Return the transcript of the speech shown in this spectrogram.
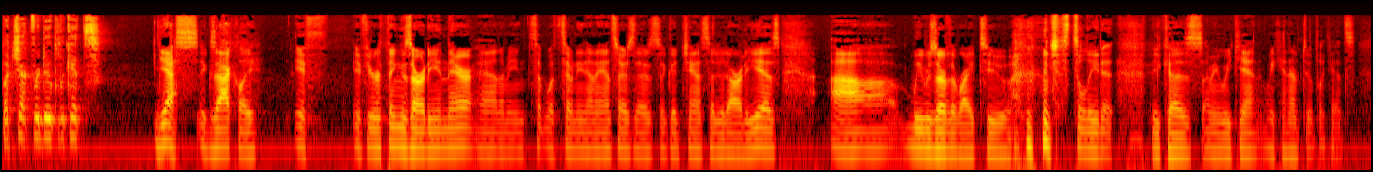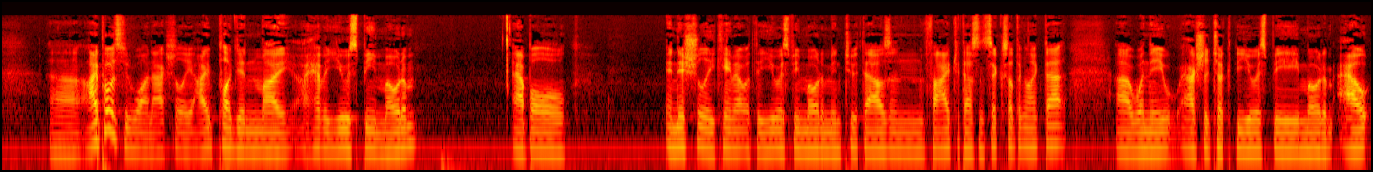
But check for duplicates. Yes, exactly. If if your thing is already in there, and I mean, with seventy nine answers, there's a good chance that it already is. Uh, we reserve the right to just delete it because I mean we can't we can't have duplicates. Uh, I posted one actually. I plugged in my I have a USB modem. Apple initially came out with the USB modem in 2005, 2006, something like that. Uh, when they actually took the USB modem out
